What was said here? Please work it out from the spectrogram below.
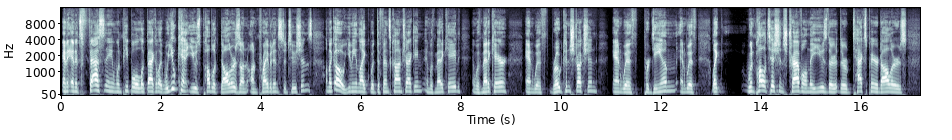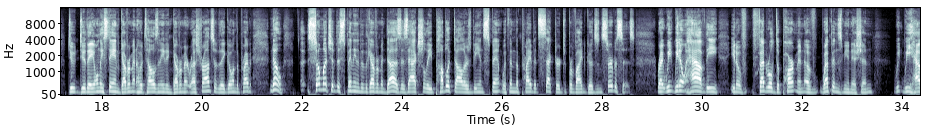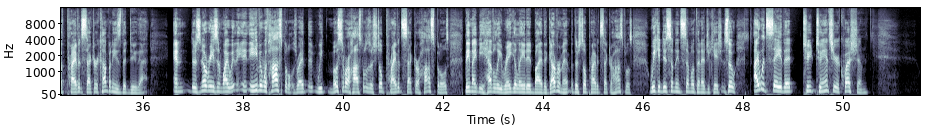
And, and it's fascinating when people look back and like, well, you can't use public dollars on, on private institutions. I'm like, oh, you mean like with defense contracting and with Medicaid and with Medicare and with road construction and with per diem and with like when politicians travel and they use their, their taxpayer dollars, do, do they only stay in government hotels and eat in government restaurants or do they go in the private? No. Uh, so much of the spending that the government does is actually public dollars being spent within the private sector to provide goods and services right? We, we don't have the, you know, federal department of weapons munition. We, we have private sector companies that do that. And there's no reason why we, even with hospitals, right? We, most of our hospitals are still private sector hospitals. They might be heavily regulated by the government, but they're still private sector hospitals. We could do something similar with an education. So I would say that to, to answer your question,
